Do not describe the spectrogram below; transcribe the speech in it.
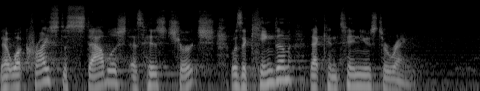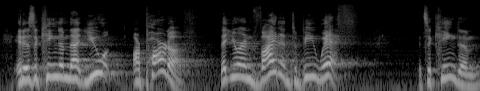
that what Christ established as his church was a kingdom that continues to reign. It is a kingdom that you are part of, that you're invited to be with. It's a kingdom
